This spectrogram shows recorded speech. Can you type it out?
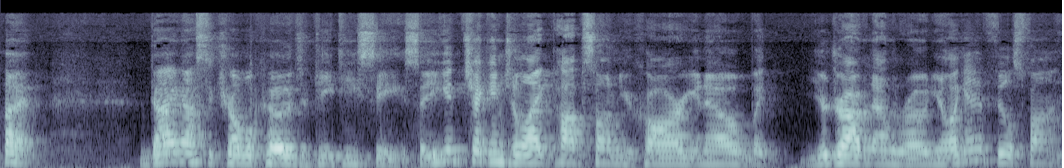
but diagnostic trouble codes or DTC. So you get check engine light pops on your car, you know, but you're driving down the road and you're like, eh, it feels fine.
